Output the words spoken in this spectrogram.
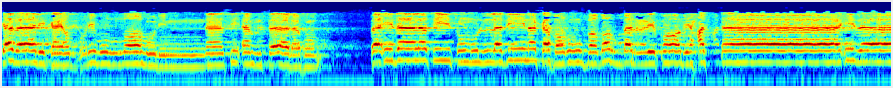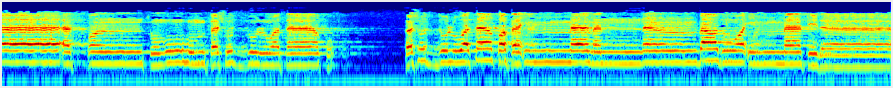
كذلك يضرب الله للناس أمثالهم. فإذا لقيتم الذين كفروا فضرب الرقاب حتى إذا الوثاق. فشدوا الوثاق فإما منا بعد وإما فداء.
